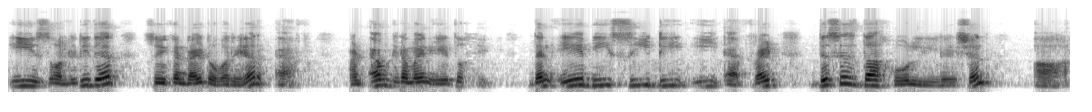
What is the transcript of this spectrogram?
E is already there so you can write over here F and F determine A so then A B C D E F right this is the whole relation R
